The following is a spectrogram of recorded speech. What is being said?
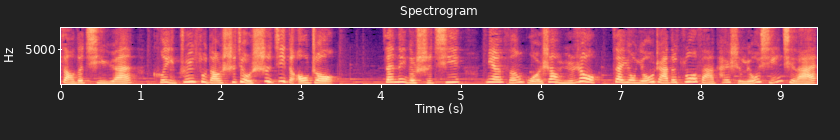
早的起源可以追溯到十九世纪的欧洲，在那个时期，面粉裹上鱼肉，再用油炸的做法开始流行起来。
